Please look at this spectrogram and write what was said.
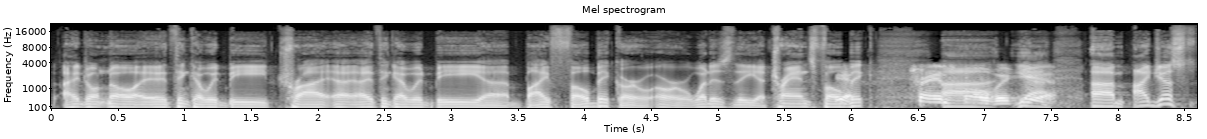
I don't know. I think I would be try. I think I would be uh, biphobic or or what is the uh, transphobic? Yeah, transphobic, Uh, yeah. Um, I just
